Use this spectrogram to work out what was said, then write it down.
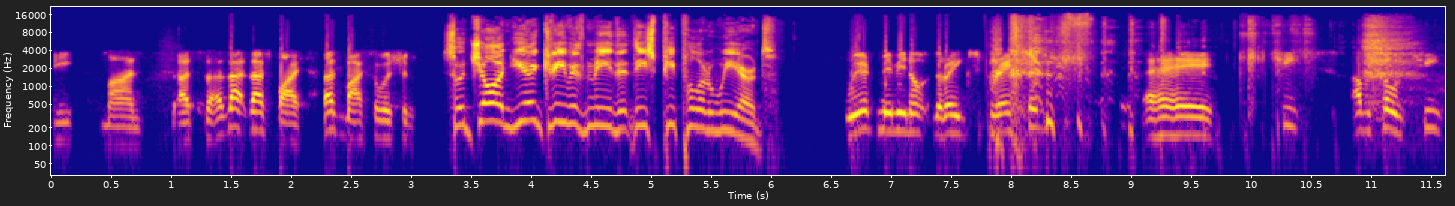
meat, man. That's that, that's my that's my solution. So, John, you agree with me that these people are weird? Weird, maybe not the right expression. uh, cheats. I would call them cheats.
